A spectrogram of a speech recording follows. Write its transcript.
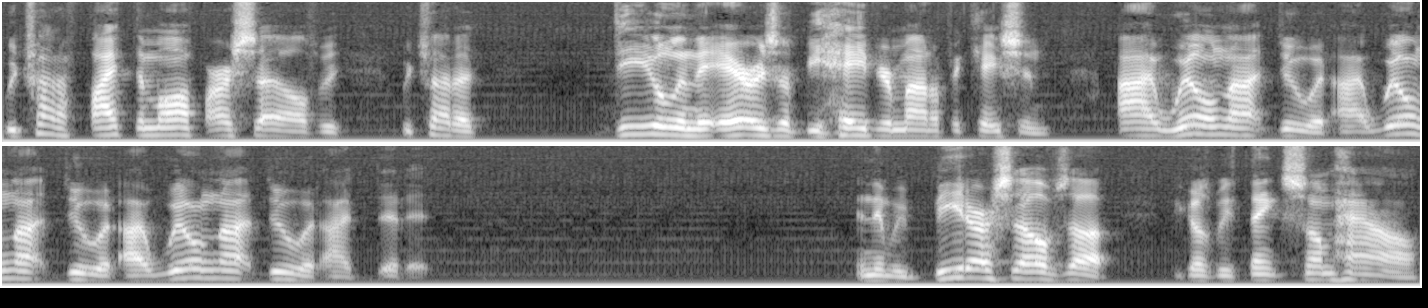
we try to fight them off ourselves. We, we try to deal in the areas of behavior modification. I will not do it. I will not do it. I will not do it. I did it. And then we beat ourselves up because we think somehow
